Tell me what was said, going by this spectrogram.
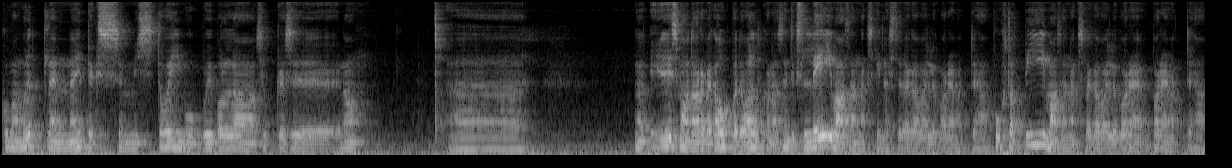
kui ma mõtlen näiteks, mis toimub võib-olla sihukese noh äh,. no esmatarbekaupade valdkonnas, näiteks leivas annaks kindlasti väga palju paremat teha, puhtalt piimas annaks väga palju parem, paremat teha.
